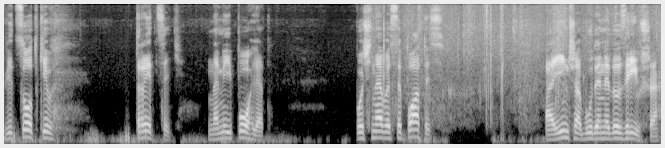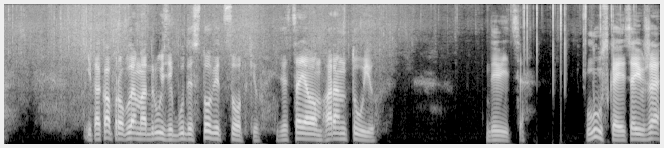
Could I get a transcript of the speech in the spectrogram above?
відсотків 30, на мій погляд, почне висипатись, а інша буде недозрівша. І така проблема, друзі, буде 100%. І це я вам гарантую. Дивіться. Лускається і вже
